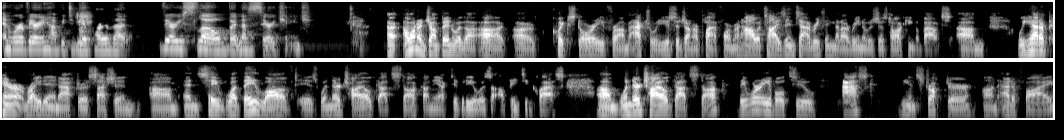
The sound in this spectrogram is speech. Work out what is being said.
And we're very happy to be a part of that very slow but necessary change. I, I want to jump in with a, a, a, quick story from actual usage on our platform and how it ties into everything that Irina was just talking about. Um, we had a parent write in after a session um, and say what they loved is when their child got stuck on the activity, it was a painting class. Um, when their child got stuck, they were able to ask the instructor on Edify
